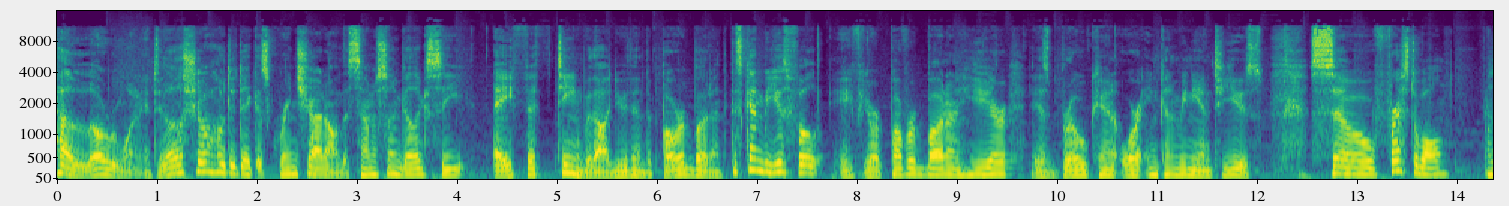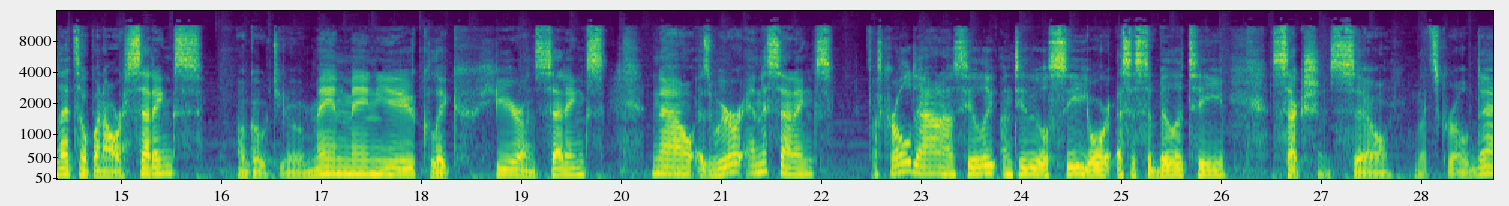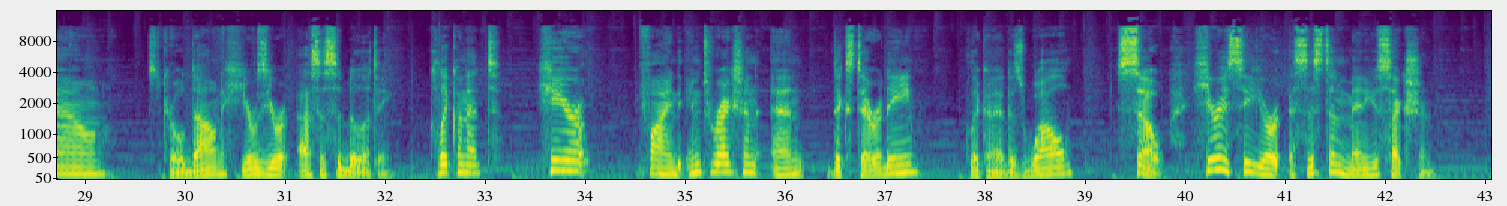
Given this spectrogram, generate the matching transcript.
Hello everyone, and today I'll show how to take a screenshot on the Samsung Galaxy A15 without using the power button. This can be useful if your power button here is broken or inconvenient to use. So first of all, let's open our settings. I'll go to your main menu, click here on settings. Now as we're in the settings, scroll down until, until you'll see your accessibility section. So let's scroll down Scroll down, here's your accessibility. Click on it. Here, find interaction and dexterity. Click on it as well. So, here you see your assistant menu section.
